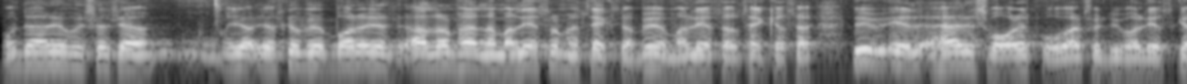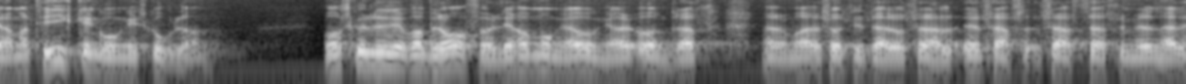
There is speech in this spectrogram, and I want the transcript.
Och där är så att säga, jag, jag ska bara, alla de här, när man läser de här texterna behöver man läsa och tänka så här. Du, är, här är svaret på varför du har läst grammatik en gång i skolan. Vad skulle det vara bra för? Det har många ungar undrat när de har suttit där och trasslat eh, med den här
